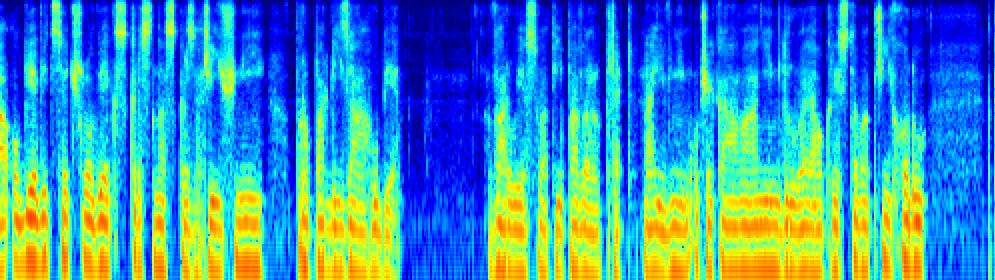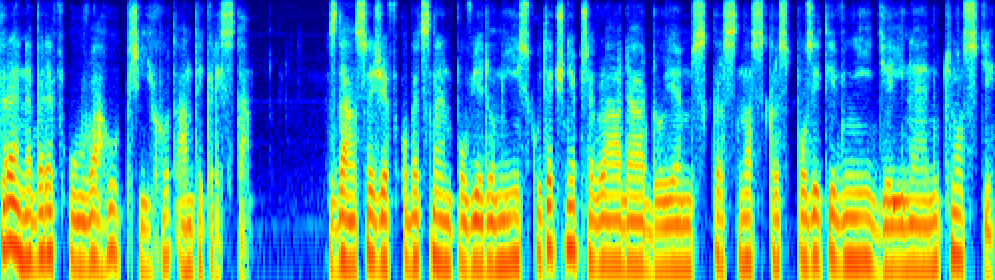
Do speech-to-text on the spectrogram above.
a objevit se člověk skrz na skrz hříšný, propadlý záhubě. Varuje svatý Pavel před naivním očekáváním druhého Kristova příchodu, které nebere v úvahu příchod Antikrista. Zdá se, že v obecném povědomí skutečně převládá dojem skrz na skrz pozitivní dějiné nutnosti,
